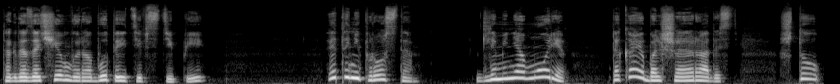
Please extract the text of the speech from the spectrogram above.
Тогда зачем вы работаете в степи?» Это непросто. Для меня море — такая большая радость, что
